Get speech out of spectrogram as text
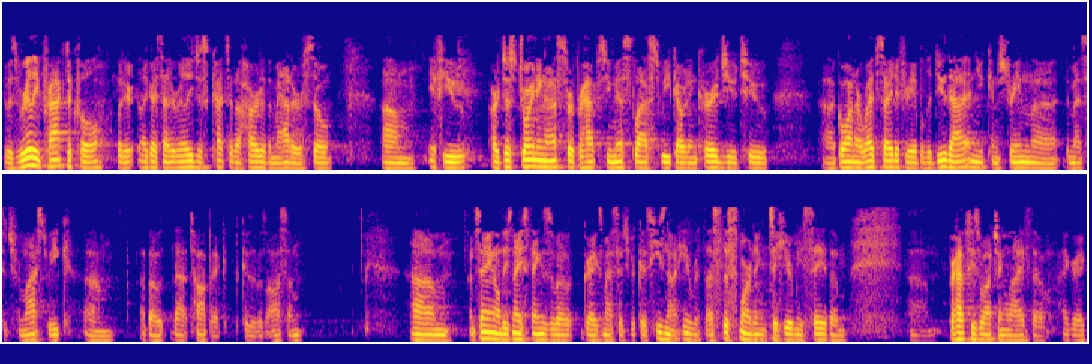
it was really practical, but it, like I said, it really just cut to the heart of the matter. So um, if you are just joining us, or perhaps you missed last week, I would encourage you to uh, go on our website if you're able to do that, and you can stream the, the message from last week um, about that topic because it was awesome. Um, I'm saying all these nice things about Greg's message because he's not here with us this morning to hear me say them. Um, perhaps he's watching live, though. Hi, Greg.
